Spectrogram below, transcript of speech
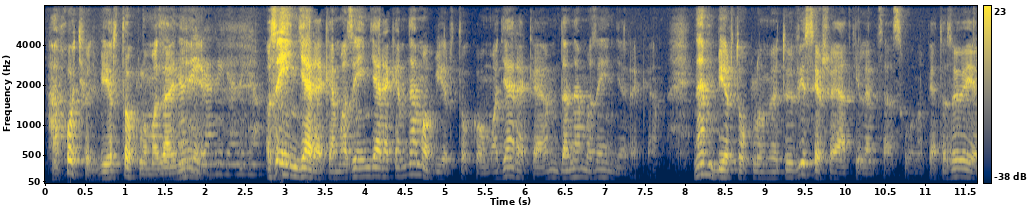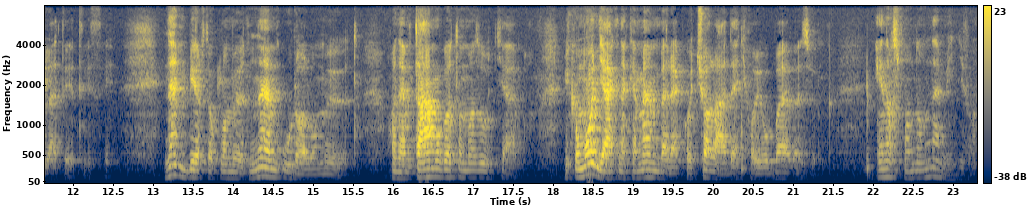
Hát hogy, hogy birtoklom az enyém? Igen, igen, igen. Az én gyerekem, az én gyerekem nem a birtokom, a gyerekem, de nem az én gyerekem. Nem birtoklom őt, ő viszi a saját 900 hónapját, az ő életét viszi. Nem birtoklom őt, nem uralom őt, hanem támogatom az útjába. Mikor mondják nekem emberek, hogy család egy hajóba elvezünk, én azt mondom, nem így van.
